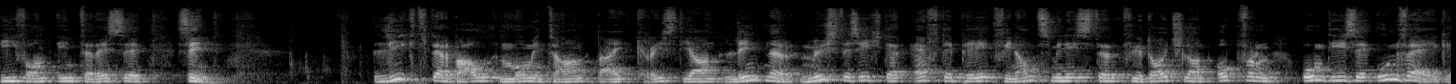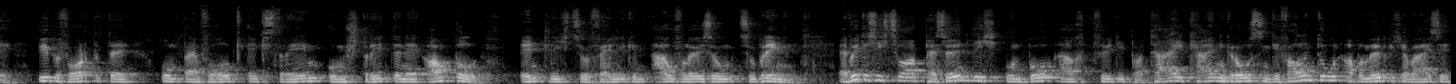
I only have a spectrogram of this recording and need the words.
die von Interesse sind liegt der Ball momentan bei Christian Lindner. Müsste sich der FDP-Finanzminister für Deutschland opfern, um diese unfähige, überforderte und beim Volk extrem umstrittene Ampel endlich zur fälligen Auflösung zu bringen? Er würde sich zwar persönlich und wohl auch für die Partei keinen großen Gefallen tun, aber möglicherweise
